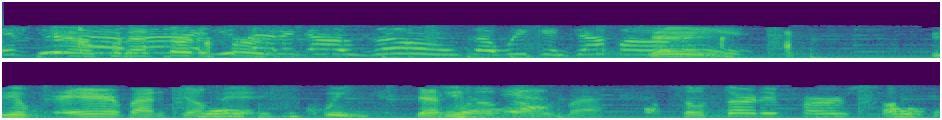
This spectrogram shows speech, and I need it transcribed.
if you Yeah, go for that live, you gotta go Zoom so we can jump all Hey. in. You- Everybody jump Yeah. in. Queen. That's what I'm talking about. So 31st, Okay.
